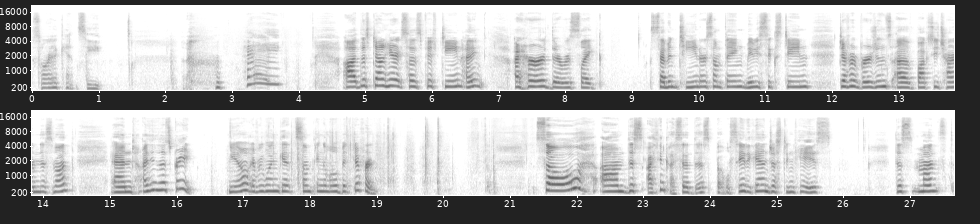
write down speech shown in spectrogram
sorry I can't see, hey. Uh, this down here, it says 15. I think I heard there was like 17 or something, maybe 16 different versions of BoxyCharm this month. And I think that's great. You know, everyone gets something a little bit different. So, um, this, I think I said this, but we'll say it again just in case. This month,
